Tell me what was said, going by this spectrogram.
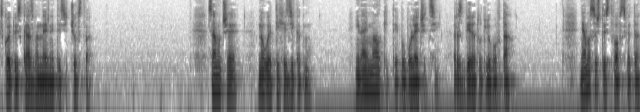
с който изказва нежните си чувства. Само, че много е тих езикът му. И най-малките боболечици разбират от любовта. Няма същество в света,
